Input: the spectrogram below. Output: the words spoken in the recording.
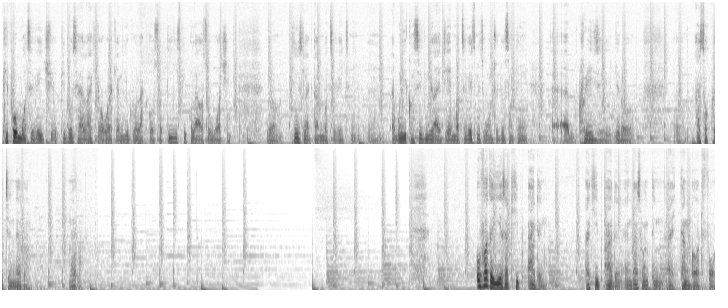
people motivate you. People say, I like your work. And you go like, oh, so these people are also watching you know, things like that motivate me. Uh, when you conceive new idea, it motivates me to want to do something uh, crazy, you know. Um, as for quitting, never, never. Over the years, I keep adding. I keep adding, and that's one thing I thank God for.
